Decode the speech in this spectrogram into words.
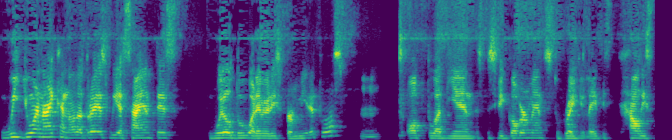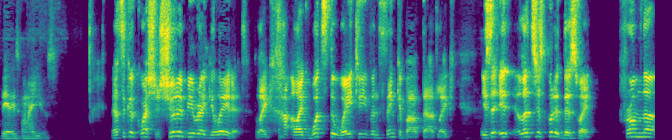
we you and I cannot address. We as scientists will do whatever is permitted to us. Mm-hmm. It's up to at the end specific governments to regulate this, how this data is going to use. That's a good question. Should it be regulated? Like, how, like, what's the way to even think about that? Like, is it, it, let's just put it this way from the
